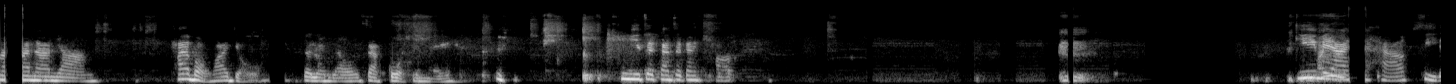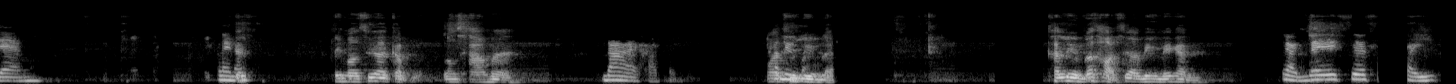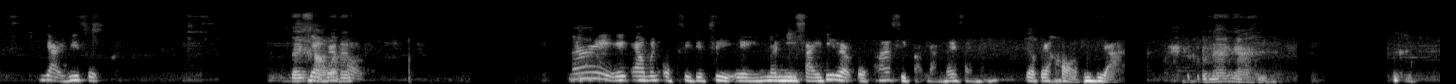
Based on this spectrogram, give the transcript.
มานานยางถ้าบอกว่าเดี๋ยวจะลงแล้วจะโกรธยังไงพรุ่งนี้เจอกันเจอกันครับที่ may I have สีแดง อะไรนะ ลืมเอาเสื้อกับรองเท้ามาได้ครับ ว่าถ้าลืที่มอะลืมแล้ว ถ้าลืมก็ถอดเสื้อวิ่งด้วยกัน อยากได้เสื้อไซส์ใหญ่ที่สุด ได้เดี๋ยข่าววไปว่านั่น ขอไม่ XL มันอก 44 เอง มันมีไซส์ที่แบบอก50อะอยากได้ไซส์นั้นเดี๋ยวไปขอพี่เดียดูหน้างาน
